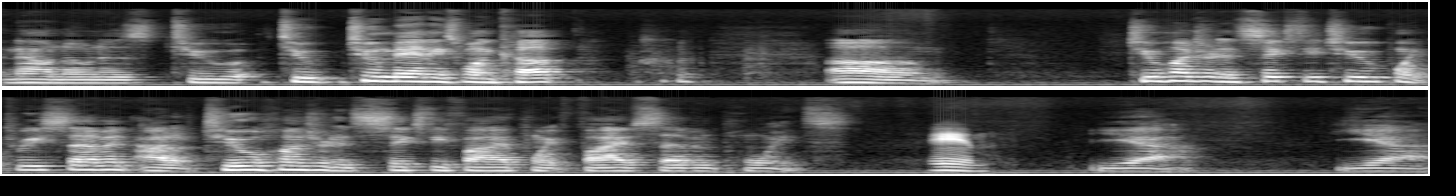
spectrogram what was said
now known as two two two Mannings one cup. um, two hundred and sixty two point three seven out of two hundred and sixty five point five seven points. Damn. Yeah, yeah.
